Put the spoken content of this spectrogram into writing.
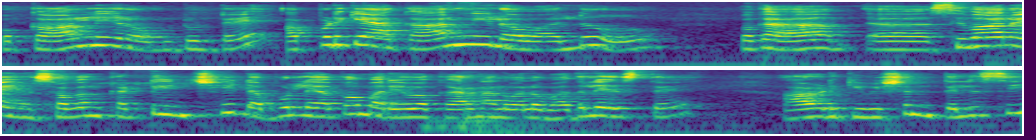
ఒక కాలనీలో ఉంటుంటే అప్పటికే ఆ కాలనీలో వాళ్ళు ఒక శివాలయం సొగం కట్టించి డబ్బులు లేక మరేవో కారణాల వల్ల వదిలేస్తే ఆవిడకి విషయం తెలిసి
